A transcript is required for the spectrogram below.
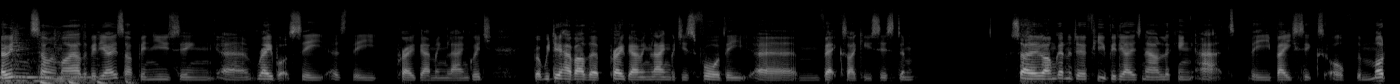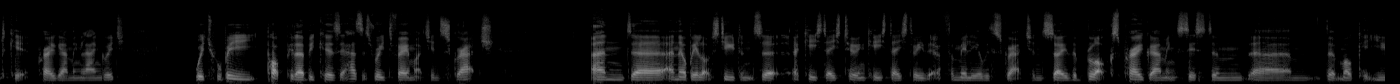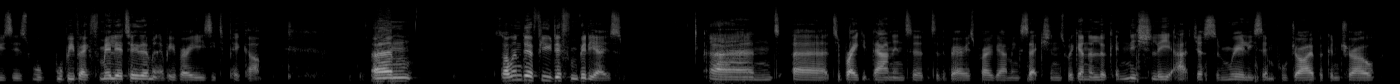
So in some of my other videos I've been using uh, Robot C as the programming language but we do have other programming languages for the um, VEX IQ system. So I'm going to do a few videos now looking at the basics of the ModKit programming language which will be popular because it has its roots very much in Scratch and uh, and there'll be a lot of students at, at, Key Stage 2 and Key Stage 3 that are familiar with Scratch. And so the blocks programming system um, that ModKit uses will, will, be very familiar to them and it'll be very easy to pick up. Um, so I'm going to do a few different videos and uh, to break it down into to the various programming sections. We're going to look initially at just some really simple driver control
